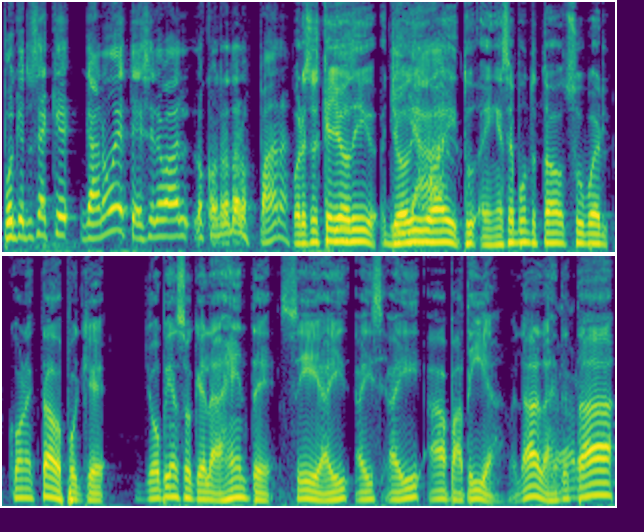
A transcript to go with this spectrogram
Porque tú sabes que ganó este, ese le va a dar los contratos a los panas. Por eso es que yo digo, yo digo ahí, tú, en ese punto estamos súper conectados porque yo pienso que la gente, sí, hay, hay, hay apatía, ¿verdad? La gente está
